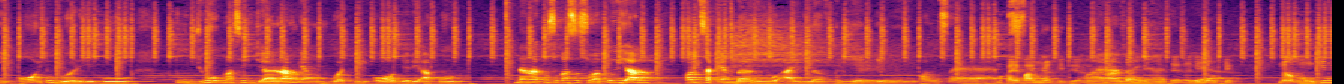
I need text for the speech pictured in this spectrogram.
io itu 2007 masih jarang yang buat io jadi aku dan aku suka sesuatu yang konsep yang baru I love creating konsep Makanya banyak gitu ya. Makanya banyak, bisnisnya tadi. iya. Oke. Nah mungkin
